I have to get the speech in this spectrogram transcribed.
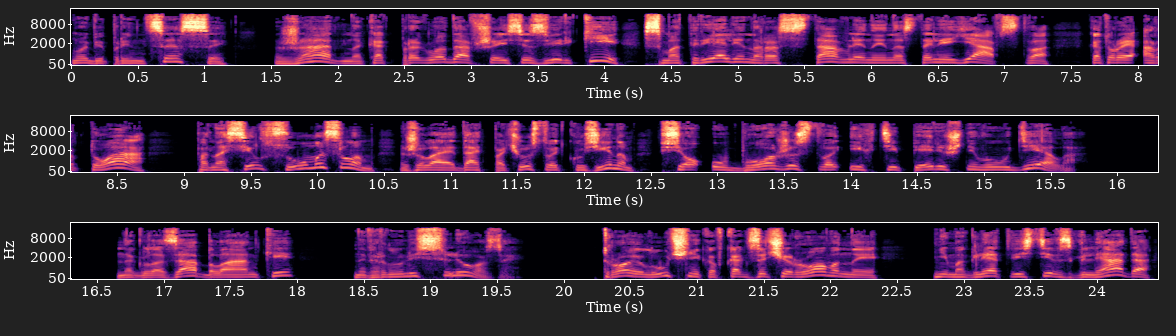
Обе принцессы жадно, как проголодавшиеся зверьки, смотрели на расставленные на столе явства, которые Артуа поносил с умыслом, желая дать почувствовать кузинам все убожество их теперешнего удела. На глаза Бланки навернулись слезы. Трое лучников, как зачарованные, не могли отвести взгляда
